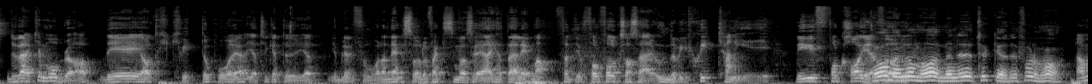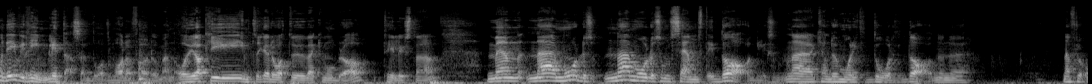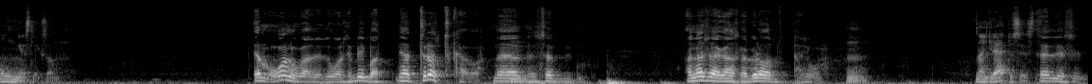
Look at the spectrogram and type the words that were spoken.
du verkar må bra. Det är jag ett kvitto på det. Jag tycker att du, jag, jag blev förvånad när jag såg det faktiskt, måste jag säga helt ärlig. Man- För att folk, folk sa så här, undrar vilket skick han är i. Det är ju, folk har ju den Ja, men de har... Men det tycker jag, det får de ha. Ja men det är väl rimligt alltså ändå att de har den fördomen. Och jag kan ju intyga då att du verkar må bra till lyssnarna. Men när mår du, när mår du som sämst idag? Liksom? När kan du må riktigt dåligt idag? Nu, nu, när får du ångest liksom? Jag mår nog aldrig dåligt. Jag blir bara... Jag är trött kan jag vara. Men så, annars är jag en ganska glad person. När grät du sist? Liksom,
